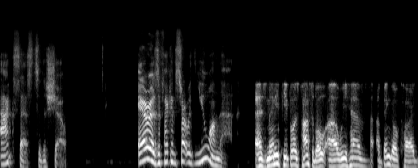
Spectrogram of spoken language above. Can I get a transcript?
access to the show? Erez, if I can start with you on that as many people as possible. Uh, we have a bingo card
